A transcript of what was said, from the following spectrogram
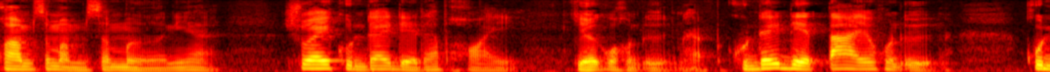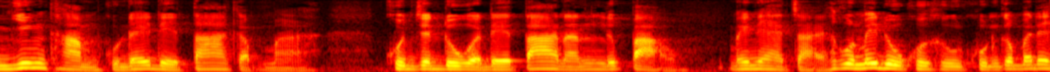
ความสม่ำเสมอเนี่ยช่วยให้คุณได้ Data Point เยอะกว่าคนอื่นครับ คุณได้ Data เยอะกว่าคนอื่น คุณยิ่งทำคุณได้ Data กลับมา คุณจะดูกับ Data นั้นหรือเปล่าไม่แน่ใจ ถ้าคุณไม่ดูคือคุณก็ไม่ได้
